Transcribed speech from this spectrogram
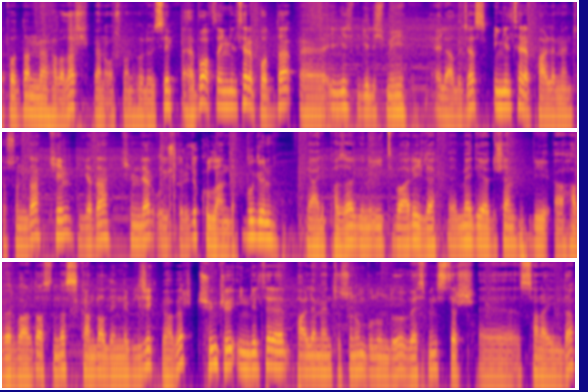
Pod'dan merhabalar. Ben Osman Hulusi. Ee, bu hafta İngiltere Pod'da e, ilginç bir gelişmeyi ele alacağız. İngiltere parlamentosunda kim ya da kimler uyuşturucu kullandı? Bugün yani pazar günü itibariyle e, medyaya düşen bir e, haber vardı. Aslında skandal denilebilecek bir haber. Çünkü İngiltere parlamentosunun bulunduğu Westminster e, sarayında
